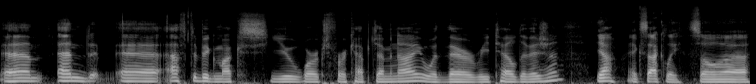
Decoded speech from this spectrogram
Um, and uh, after Byggmax, you worked for Capgemini with their retail division. Yeah, exactly. So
